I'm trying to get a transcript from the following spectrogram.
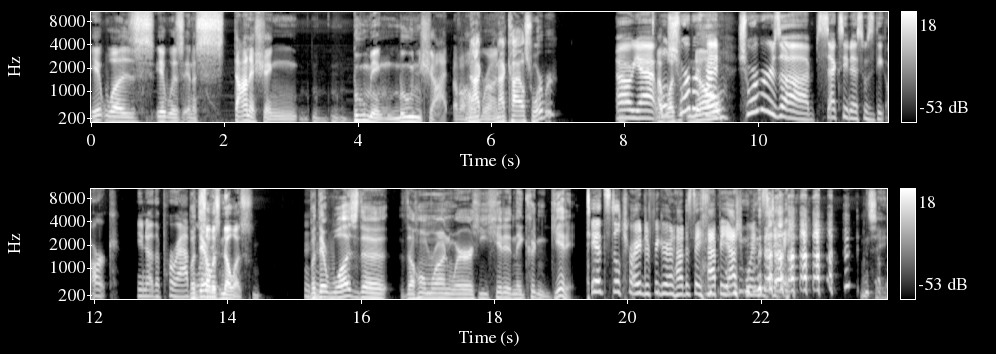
it was it was an astonishing, booming moonshot of a home not, run. Not Kyle Schwarber. Oh yeah. Well, wasn't- Schwarber no. had Schwarber's uh, sexiness was the arc. You know, the parabola. But there so was- was Noah's. But there was the the home run where he hit it and they couldn't get it. Dan's still trying to figure out how to say Happy Ash Wednesday. Let's see.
